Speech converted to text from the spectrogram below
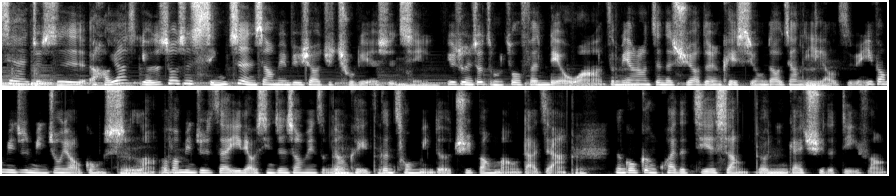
现在就是好像有的时候是行政上面必须要去处理的事情，比如说你说怎么做分流啊，怎么样让真的需要的人可以使用到这样的医疗资源。一方面就是民众要有共识啦，二方面就是在医疗行政上面怎么样可以更聪明的去帮忙大家，能够更快的接上到你应该去的地方。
